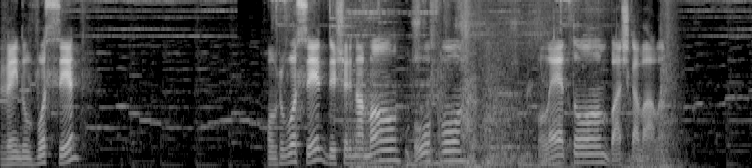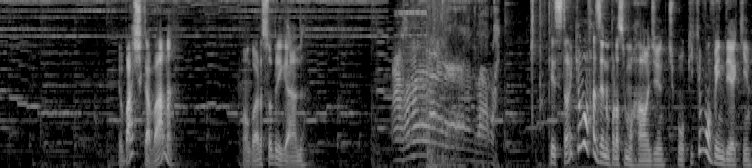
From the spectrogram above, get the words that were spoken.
vendo você. Compro você, deixo ele na mão, bufo, coleto, baixo cavala. Eu baixo cavala? Bom, agora eu sou obrigado. A questão é que eu vou fazer no próximo round. Tipo, o que, que eu vou vender aqui?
